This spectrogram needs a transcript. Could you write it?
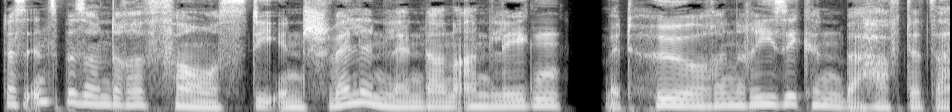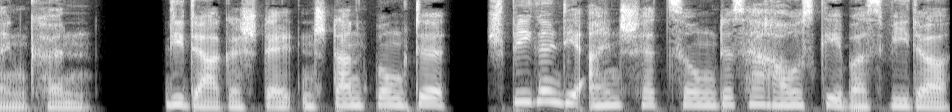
dass insbesondere Fonds, die in Schwellenländern anlegen, mit höheren Risiken behaftet sein können. Die dargestellten Standpunkte spiegeln die Einschätzung des Herausgebers wider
